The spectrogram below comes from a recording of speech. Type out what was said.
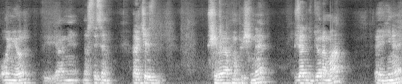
oynuyor. Yani nasıl desem herkes bir şeyler yapma peşinde. Güzel gidiyor ama e, yine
